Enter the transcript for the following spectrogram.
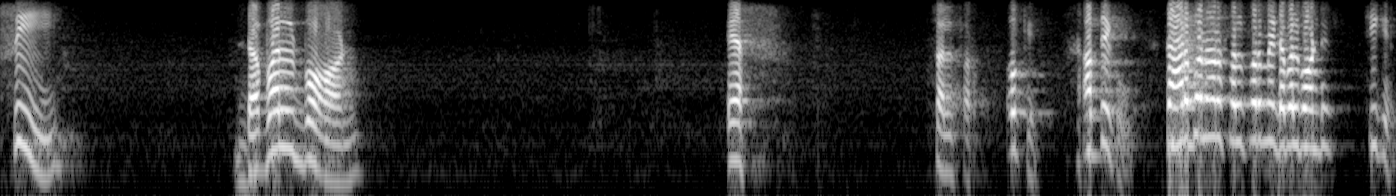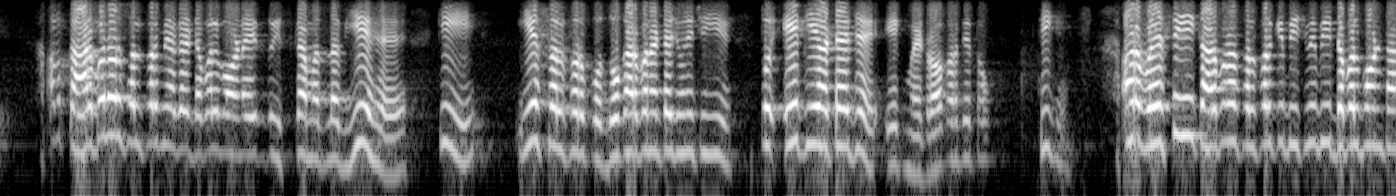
C double bond S sulphur okay अब देखो कार्बन और सल्फ़र में डबल बॉन्ड है। ठीक है? अब कार्बन और सल्फ़र में अगर डबल बॉन्ड है तो इसका मतलब ये है कि ये सल्फ़र को दो कार्बन अटैच होने चाहिए। तो एक ये अटैच है, एक मैं ड्रॉ कर देता हूँ, ठीक है? और वैसे ही कार्बन और सल्फ़र के बीच में भी डबल बॉन्ड था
